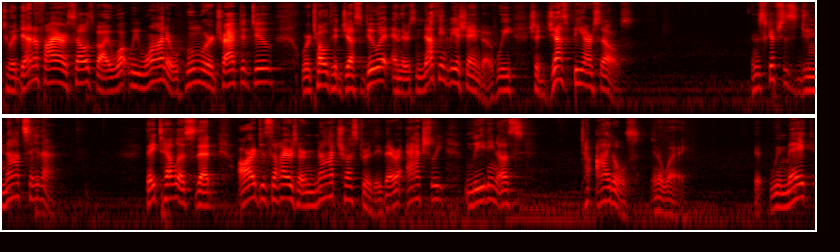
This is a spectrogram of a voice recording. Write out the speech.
to identify ourselves by what we want or whom we're attracted to. We're told to just do it, and there's nothing to be ashamed of. We should just be ourselves. And the scriptures do not say that. They tell us that our desires are not trustworthy. They're actually leading us to idols in a way. If we make,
